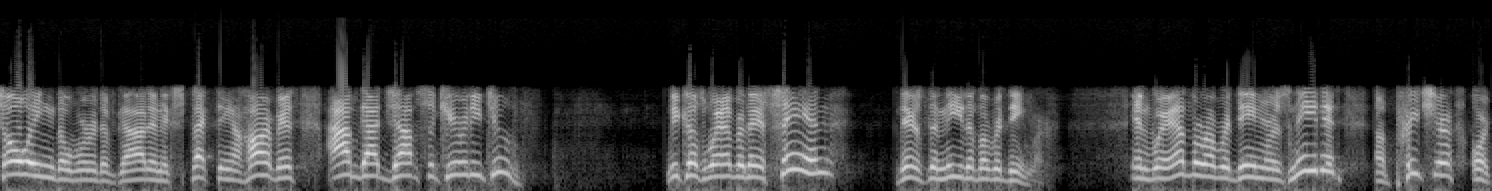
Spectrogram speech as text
sowing the Word of God and expecting a harvest, I've got job security too. Because wherever there's sin, there's the need of a Redeemer. And wherever a Redeemer is needed, a preacher or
